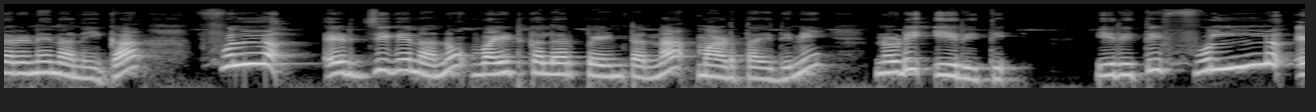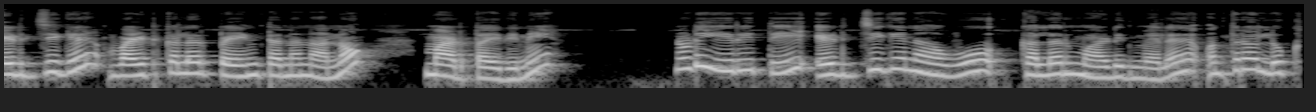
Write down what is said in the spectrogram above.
ಥರನೇ ನಾನೀಗ ಫುಲ್ ಎಡ್ಜಿಗೆ ನಾನು ವೈಟ್ ಕಲರ್ ಪೇಂಟನ್ನು ಮಾಡ್ತಾಯಿದ್ದೀನಿ ನೋಡಿ ಈ ರೀತಿ. ಈ ರೀತಿ ಫುಲ್ ಎಡ್ಜಿಗೆ ವೈಟ್ ಕಲರ್ ಪೇಂಟನ್ನು ನಾನು ಮಾಡ್ತಾಯಿದ್ದೀನಿ ನೋಡಿ ಈ ರೀತಿ ಎಡ್ಜಿಗೆ ನಾವು ಕಲರ್ ಮಾಡಿದ ಮೇಲೆ ಒಂಥರ ಲುಕ್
